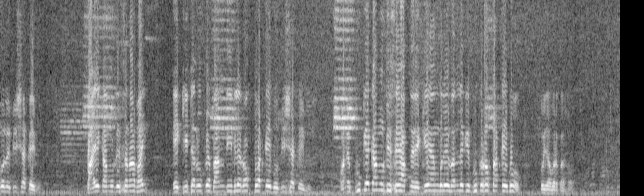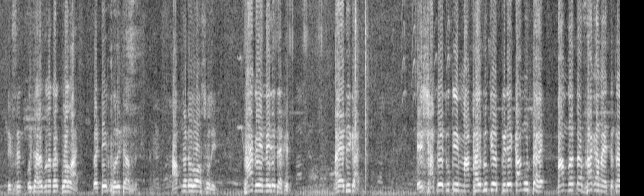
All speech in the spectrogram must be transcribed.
করলে বিষা খাইব পায়ে কামড় দিচ্ছে না ভাই? এই গিটার উপরে বান দিয়ে দিলে রক্ত আটকাইব, বিষা খাইব মানে বুকে কামড় দিছে আপনারে। কে আঙ্গুলে বানলে কি বুকে রক্ত আটকাইব? ওই যাবার কয় দেখছেন? ওই যে আরেকজনে কয় গলায়। টেক সলিড আছে। আপনারটা হলো অসলিড। রাগ হয়ে নেই দেখেন। এই সাপে যদি মাথায় বুকে পিড়ে কামড় দেয় জায়গা নাই একটা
